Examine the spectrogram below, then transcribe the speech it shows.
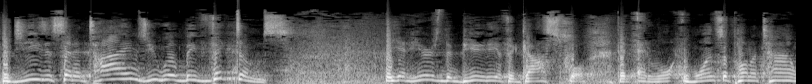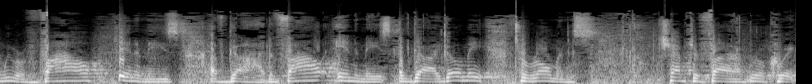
But Jesus said at times, you will be victims. But yet here's the beauty of the gospel that at once upon a time we were vile enemies of God. Vile enemies of God. Go with me to Romans chapter 5 real quick.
